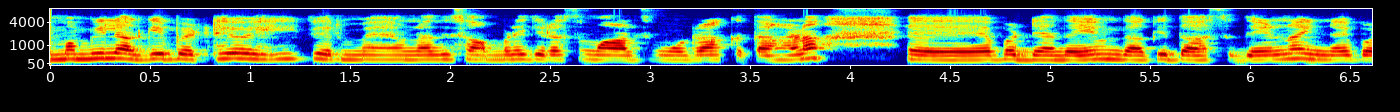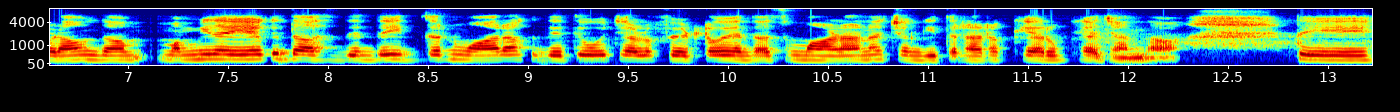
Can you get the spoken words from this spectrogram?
ਮੰਮੀ ਲਾਗੇ ਬੈਠੇ ਹੋਏ ਸੀ, ਫਿਰ ਮੈਂ ਉਹਨਾਂ ਦੇ ਸਾਹਮਣੇ ਜਿਹੜਾ ਸਮਾਨ ਸਮੂਨ ਰੱਖਤਾ, ਹਨਾ? ਅਹ ਵੱਡਿਆਂ ਦਾ ਇਹ ਹੁੰਦਾ ਕਿ ਦੱਸ ਦਿਨ ਨਾ ਇੰਨਾ ਹੀ ਬੜਾ ਹੁੰਦਾ। ਮੰਮੀ ਦਾ ਇਹ ਹੈ ਕਿ ਦਸ ਦਿਨ ਦੇ ਇੱਧਰ ਨੂੰ ਆ ਰੱਖਦੇ ਤੇ ਉਹ ਚਲੋ ਫਿੱਟ ਹੋ ਜਾਂਦਾ, ਸਮਾਨ ਆ ਨਾ ਚੰਗੀ ਤਰ੍ਹਾਂ ਰੱਖਿਆ, ਰੁਕਿਆ ਜਾਂਦਾ। ਤੇ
